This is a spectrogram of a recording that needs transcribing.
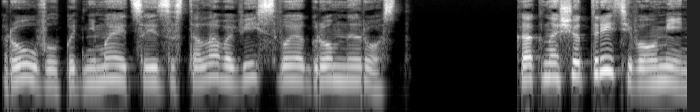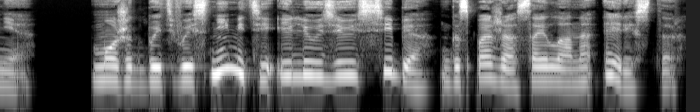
Роувелл поднимается из-за стола во весь свой огромный рост. Как насчет третьего умения? Может быть, вы снимете иллюзию себя, госпожа Сайлана Эристер?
